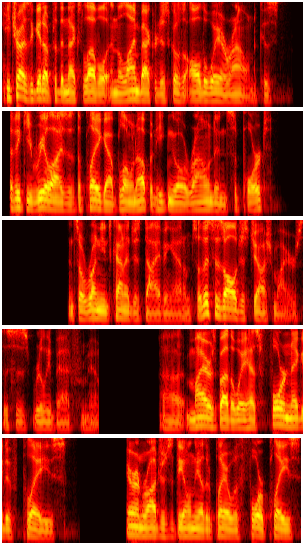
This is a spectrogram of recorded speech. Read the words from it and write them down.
he tries to get up to the next level, and the linebacker just goes all the way around because I think he realizes the play got blown up and he can go around and support. And so Runyan's kind of just diving at him. So this is all just Josh Myers. This is really bad from him. Uh, Myers, by the way, has four negative plays. Aaron Rodgers is the only other player with four plays,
